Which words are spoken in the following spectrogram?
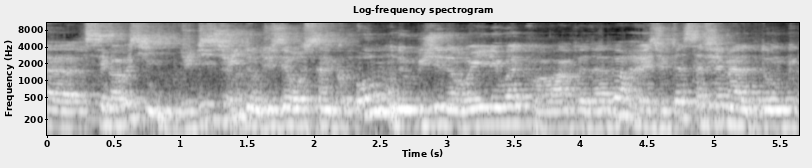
euh, c'est pas possible. Du 18 dans du 0,5 ohm, on est obligé d'envoyer les watts pour avoir un peu de vapeur, et résultat, ça fait mal. Donc,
